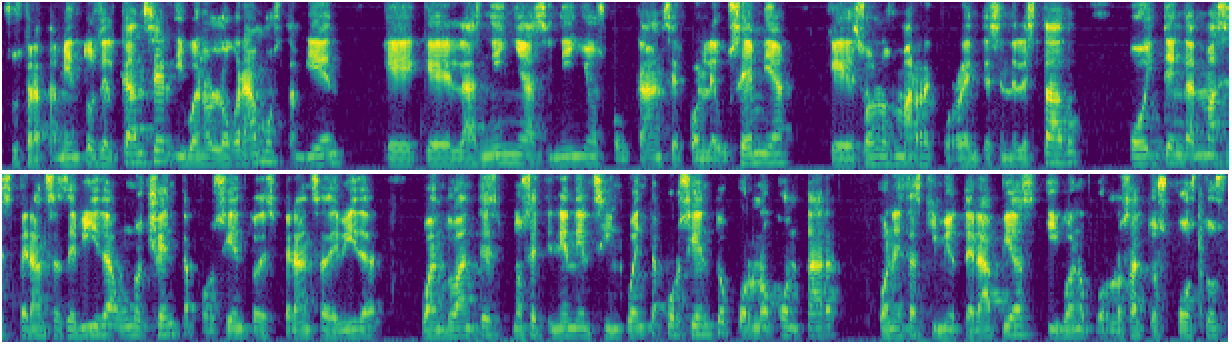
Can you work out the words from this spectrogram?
sus tratamientos del cáncer. Y bueno, logramos también eh, que las niñas y niños con cáncer, con leucemia, que son los más recurrentes en el estado, hoy tengan más esperanzas de vida, un 80% de esperanza de vida, cuando antes no se tenía ni el 50% por no contar con estas quimioterapias y bueno, por los altos costos,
